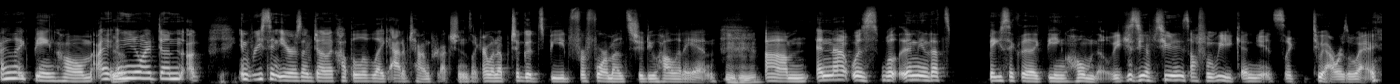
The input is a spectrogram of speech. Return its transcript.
I like being home. I, Yeah. you know, I've done a, in recent years. I've done a couple of like out of town productions. Like I went up to Goodspeed for four months to do Holiday Inn, hmm um, and that was well. I mean, that's basically like being home though, because you have two days off a week and it's like two hours away.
